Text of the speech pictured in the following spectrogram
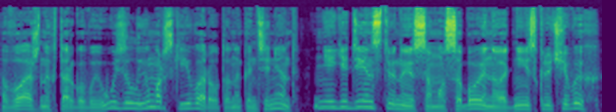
важных торговый узел и морские ворота на континент. Не единственные, само собой, но одни из ключевых.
